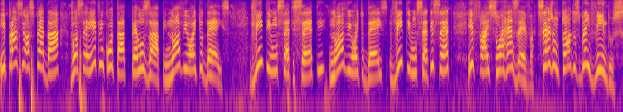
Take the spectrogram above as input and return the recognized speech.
e para se hospedar, você entra em contato pelo zap 9810 2177 9810 2177 e faz sua reserva. Sejam todos bem-vindos.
